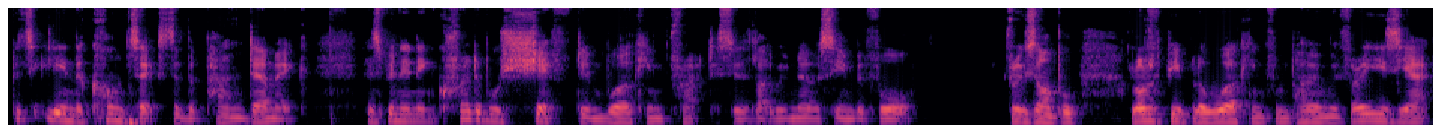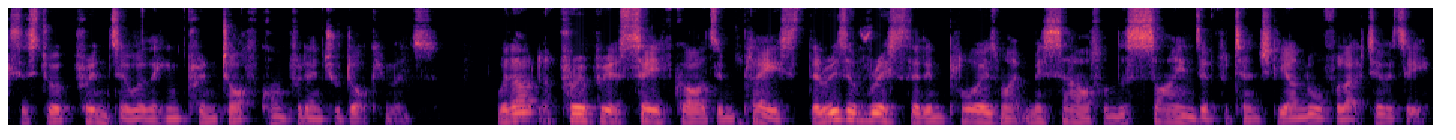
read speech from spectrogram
particularly in the context of the pandemic, there's been an incredible shift in working practices like we've never seen before. For example, a lot of people are working from home with very easy access to a printer where they can print off confidential documents. Without appropriate safeguards in place, there is a risk that employers might miss out on the signs of potentially unlawful activity.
